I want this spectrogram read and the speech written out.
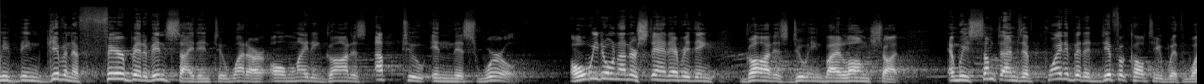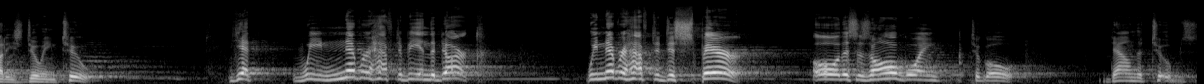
We've been given a fair bit of insight into what our Almighty God is up to in this world. Oh, we don't understand everything God is doing by long shot, and we sometimes have quite a bit of difficulty with what He's doing too. Yet, we never have to be in the dark. We never have to despair. Oh, this is all going to go down the tubes.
